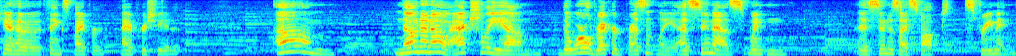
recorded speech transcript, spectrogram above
Yo, thanks, Piper. I appreciate it. Um, no, no, no. Actually, um, the world record presently, as soon as Winton, as soon as I stopped streaming,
